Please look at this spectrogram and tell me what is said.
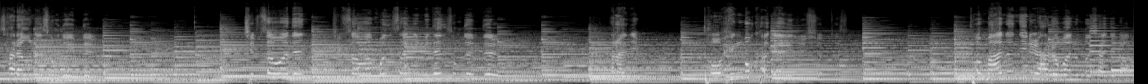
사랑하는 성도님들, 집사와는 집사와 권사님이 된 성도님들, 하나님 더 행복하게 하여 주시옵소서. 더 많은 일을 하려고 하는 것이 아니라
